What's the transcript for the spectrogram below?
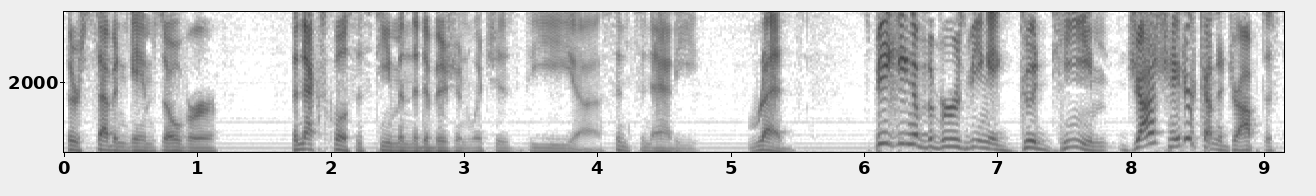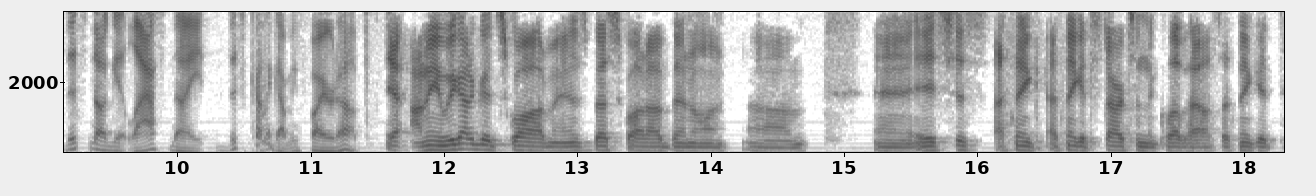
there's seven games over the next closest team in the division, which is the uh, Cincinnati Reds. Speaking of the Brewers being a good team, Josh Hader kind of dropped us this nugget last night. This kind of got me fired up. Yeah, I mean, we got a good squad, man. It's the best squad I've been on. Um, and it's just I think I think it starts in the clubhouse. I think it,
